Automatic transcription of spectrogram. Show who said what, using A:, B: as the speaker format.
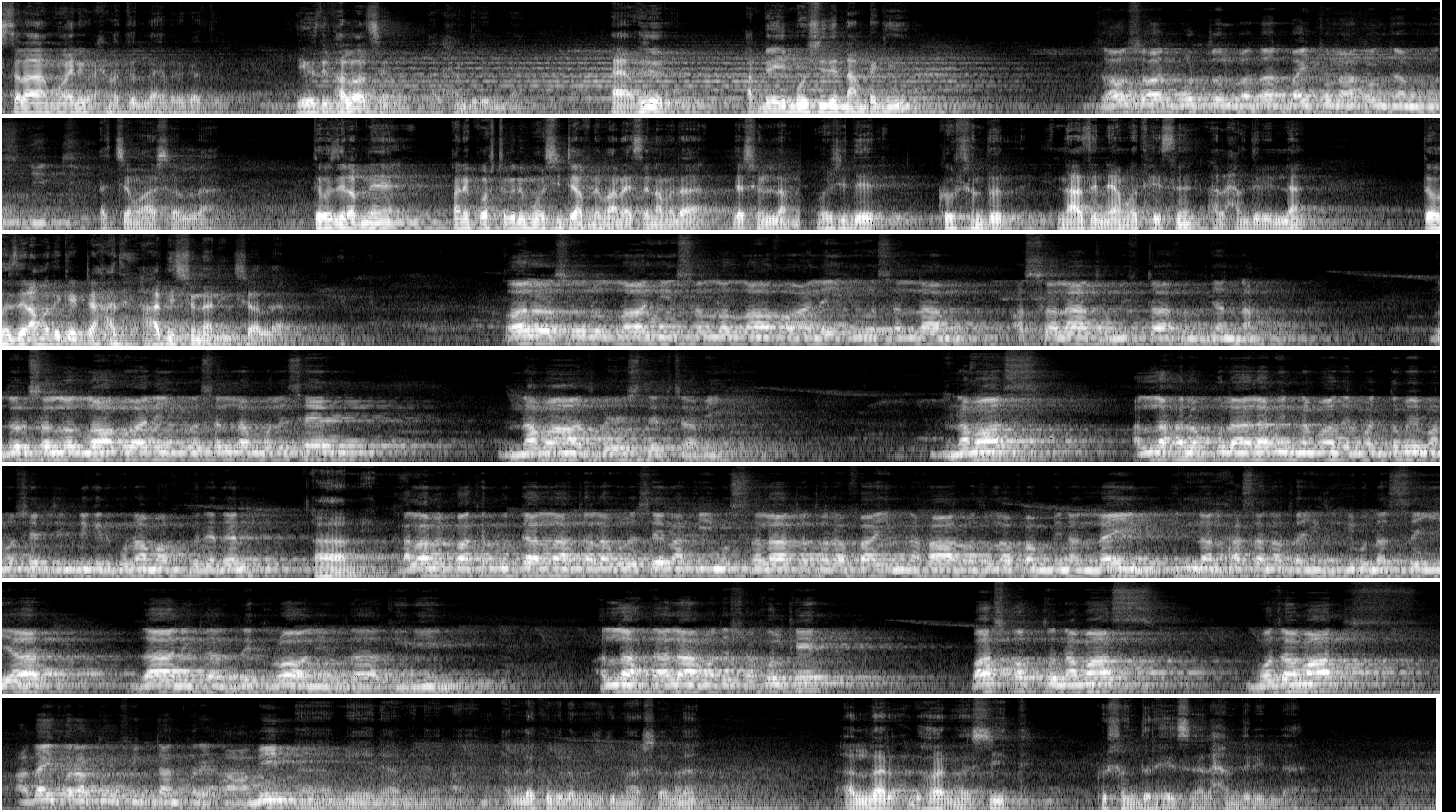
A: আসসালামু আলাইকুম রহমতুল্লাহ বরকাত ইহুদি ভালো আছেন আলহামদুলিল্লাহ হ্যাঁ হুজুর আপনি এই মসজিদের নামটা কি
B: গাউসর বর্তুল বাজার বাইতুল আদল জামে মসজিদ
A: আচ্ছা মাশাল্লাহ তো হুজুর আপনি অনেক কষ্ট করে মসজিদটা আপনি বানাইছেন আমরা যা শুনলাম মসজিদের খুব সুন্দর নাজে নিয়ামত হয়েছে আলহামদুলিল্লাহ তো হুজুর আমাদেরকে একটা হাদি- হাদিস শোনান ইনশাল্লাহ
B: قال رسول الله صلى الله عليه وسلم আসসালাত মিফতাহুল ওয়াসাল্লাম বলেছেন নামাজ বেহেস্তের চাবি। নামাজ আল্লাহ রব্বুল আলমীর নামাজের মাধ্যমে মানুষের জিন্দিগির গুণা মাফ করে দেন। কালামে পাকের মধ্যে আল্লাহ তালা বলেছেন আকিমুসালাতরাফা ইন্নাহার ওয়াজুলাফা মিনাল্লাইল ইন্নাল হাসানাত ইউহিবুনাস সাইয়্যাত যালিকা যিকরা লিল আল্লাহ তালা আমাদের সকলকে পাঁচ অক্ত নামাজ, মজামাত আদায় করার তৌফিক দান করে, আমিন।
A: আমিন আমিন আল্লাহ কবুল মঞ্জুরি আল্লাহর ঘর মসজিদ খুব সুন্দর হয়েছে আলহামদুলিল্লাহ।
